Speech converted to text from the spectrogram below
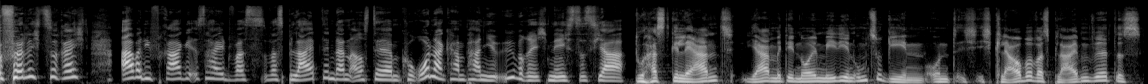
Völlig zu Recht. Aber die Frage ist halt, was, was bleibt denn dann aus der Corona-Kampagne übrig nächstes Jahr? Du hast gelernt, ja, mit den neuen Medien umzugehen. Und ich, ich glaube, was bleiben wird, dass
